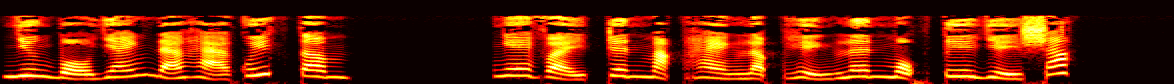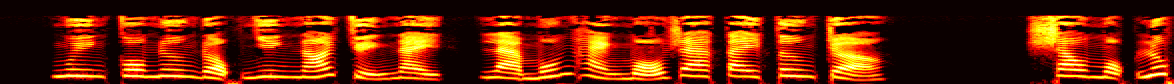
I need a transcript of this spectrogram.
nhưng bộ dáng đã hạ quyết tâm. Nghe vậy trên mặt hàng lập hiện lên một tia dị sắc. Nguyên cô nương đột nhiên nói chuyện này là muốn hàng mổ ra tay tương trợ. Sau một lúc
